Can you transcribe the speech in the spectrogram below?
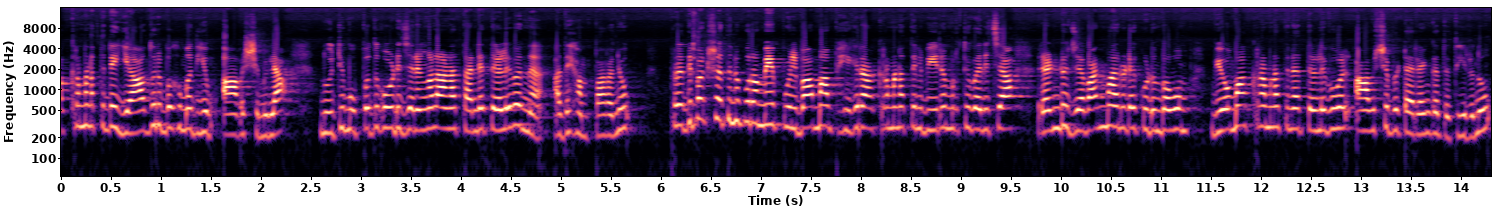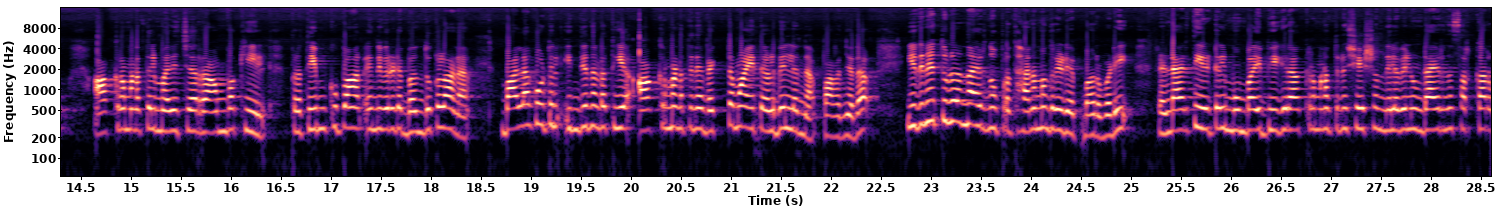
ആക്രമണത്തിന്റെ യാതൊരു ബഹുമതിയും ആവശ്യമില്ല. നൂറ്റി കോടി ജനങ്ങളാണ് തന്റെ തെളിവെന്ന് അദ്ദേഹം പറഞ്ഞു. പ്രതിപക്ഷത്തിനു പുറമെ പുൽവാമ ഭീകരാക്രമണത്തിൽ വീരമൃത്യു വരിച്ച രണ്ടു ജവാന്മാരുടെ കുടുംബവും വ്യോമാക്രമണത്തിന് തെളിവുകൾ ആവശ്യപ്പെട്ട് രംഗത്തെത്തിയിരുന്നു. ആക്രമണത്തിൽ മരിച്ച റാം വക്കീൽ പ്രതീം കുമാർ എന്നിവരുടെ ബന്ധുക്കളാണ് ബാലാകോട്ടിൽ ഇന്ത്യ നടത്തിയ ആക്രമണത്തിന് വ്യക്തമായ തെളിവില്ലെന്ന് പറഞ്ഞത്. ഇതിനെ തുടർന്നായിരുന്നു പ്രധാനമന്ത്രിയുടെ മറുപടി. രണ്ടായിരത്തി എട്ടിൽ മുംബൈ ഭീകരാക്രമണത്തിനു ശേഷം നിലവിലുണ്ടായിരുന്ന സർക്കാർ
